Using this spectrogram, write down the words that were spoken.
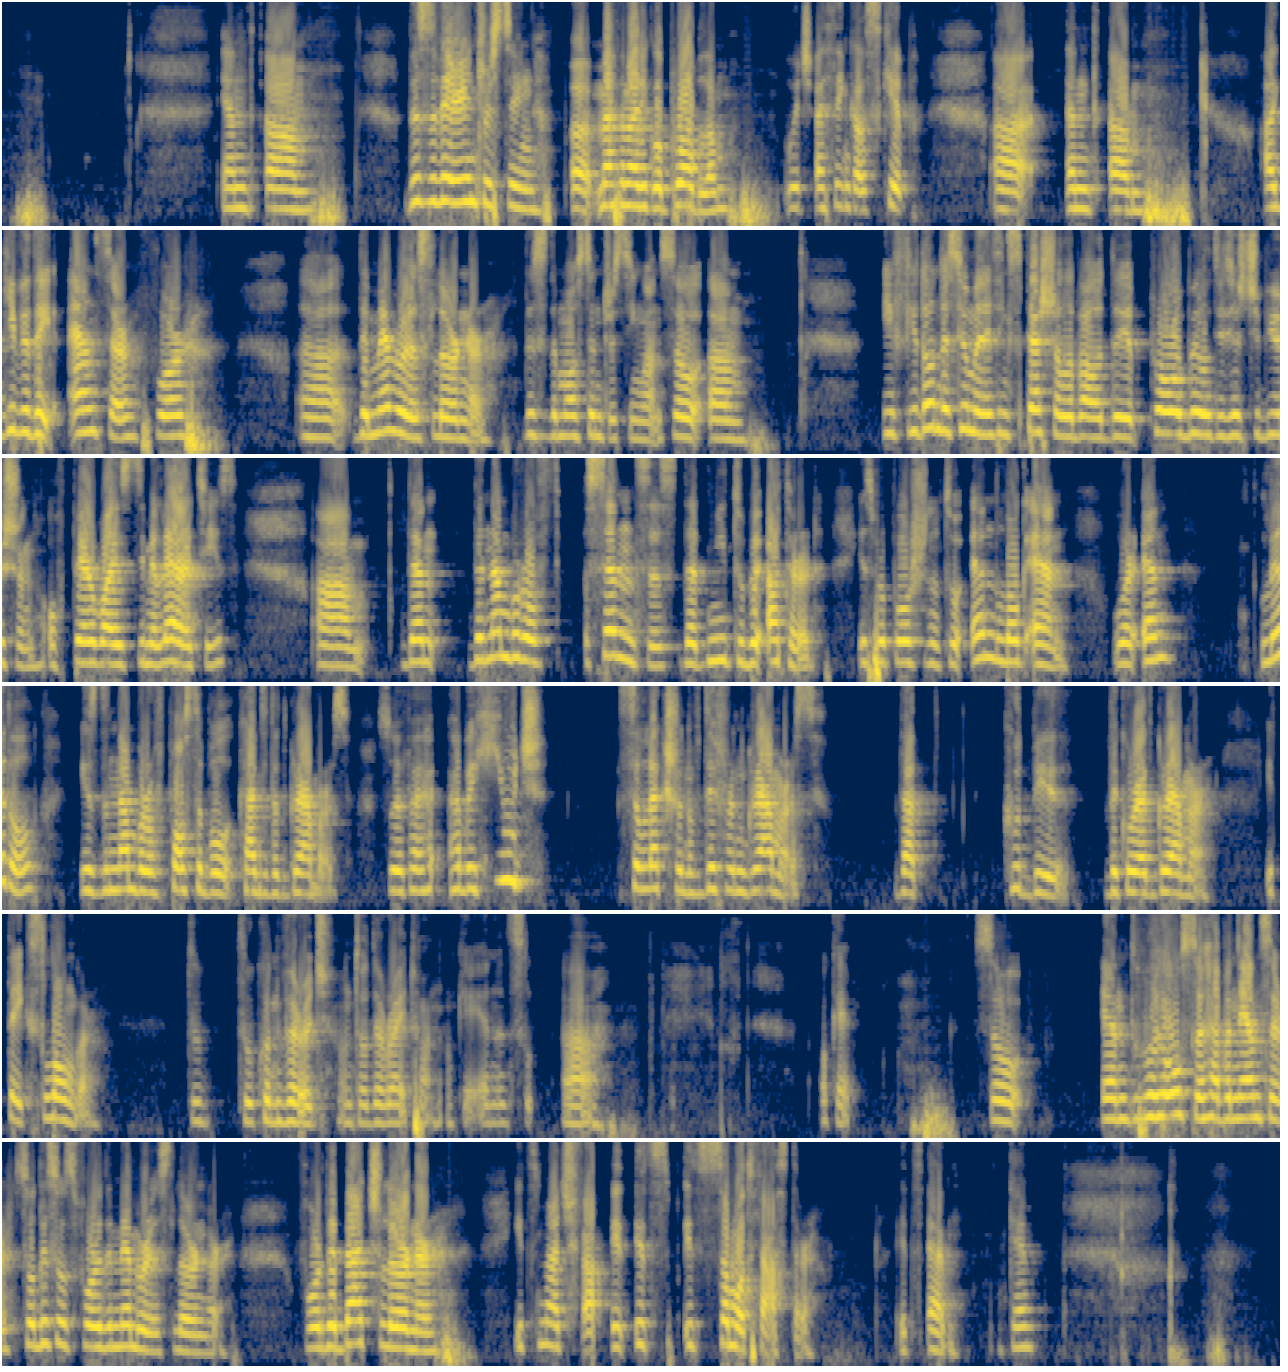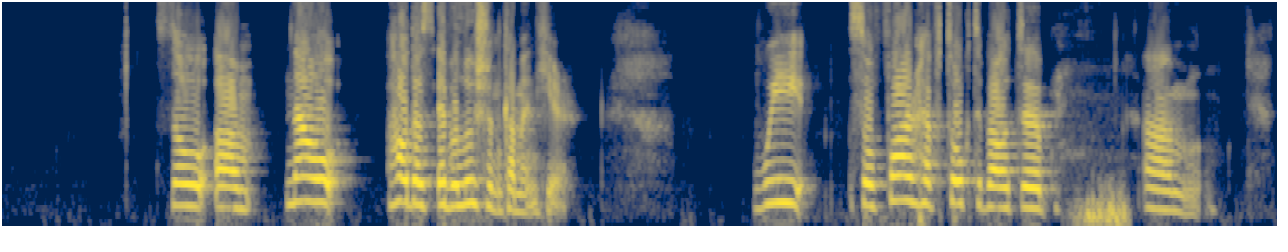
And um, this is a very interesting uh, mathematical problem, which I think I'll skip. Uh, and um, I'll give you the answer for uh, the memoryless learner. This is the most interesting one. So um, if you don't assume anything special about the probability distribution of pairwise similarities, um, then the number of sentences that need to be uttered is proportional to n log n, where n little is the number of possible candidate grammars. So if I have a huge selection of different grammars that could be the correct grammar, it takes longer to, to converge onto the right one. Okay, and it's, uh, okay. So, and we also have an answer. So this was for the memoryless learner. For the batch learner, it's much, it, it's, it's somewhat faster. It's n, okay? So um, now, how does evolution come in here? We so far have talked about the um,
